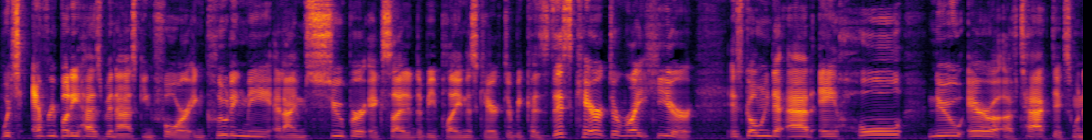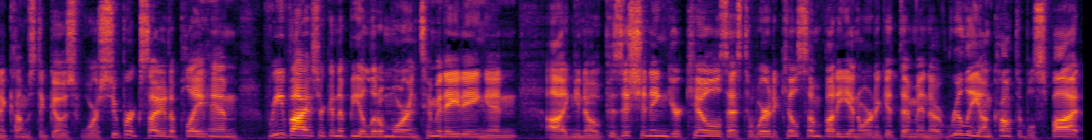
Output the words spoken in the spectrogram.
which everybody has been asking for, including me, and I'm super excited to be playing this character because this character right here is going to add a whole new era of tactics when it comes to Ghost War. Super excited to play him. Revives are going to be a little more intimidating and, uh, you know, positioning your kills as to where to kill somebody in order to get them in a really uncomfortable spot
